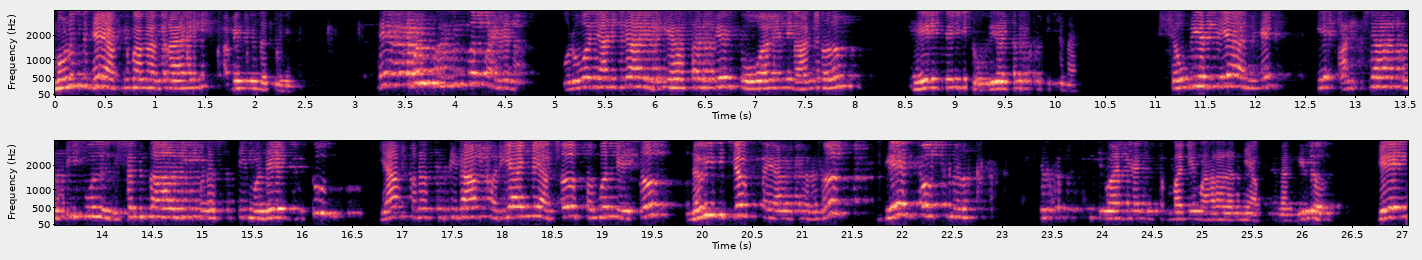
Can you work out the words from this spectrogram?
म्हणून हे अभिमानाचं आहे अभिनंदन होईल हे आपण सांगितलं पाहिजे ना पूर्वजांच्या इतिहासाचे पोवाडे गाणं हे ते शौर्याचं प्रतीक नाही. शौर्य ते आहे की आजच्या प्रतिकूल विषमतावादी परिस्थितीमध्ये घुसून या परिस्थितीला पर्यायी असं समतेचं नवीन जग तयार करणं हे फक्त छत्रपती शिवाजी आणि संभाजी महाराजांनी आपल्याला दिलं. जे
